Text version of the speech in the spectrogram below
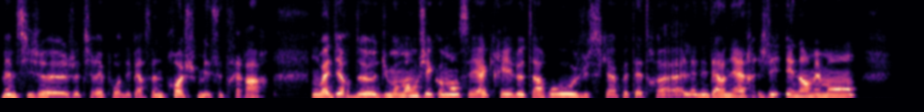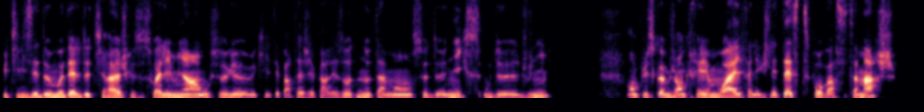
même si je, je tirais pour des personnes proches, mais c'est très rare on va dire, du moment où j'ai commencé à créer le tarot jusqu'à peut-être euh, l'année dernière, j'ai énormément utilisé de modèles de tirage, que ce soit les miens ou ceux euh, qui étaient partagés par les autres, notamment ceux de Nix ou de Juni. En plus, comme j'en créais moi, il fallait que je les teste pour voir si ça marche.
